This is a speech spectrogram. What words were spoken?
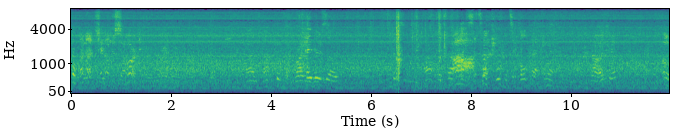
I'm not shit, I'm just smart. I'm, I'm cool. Hey, there's a. This, uh, it's not Ah. it's a, it's a cold pack. No, it's good. Oh,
